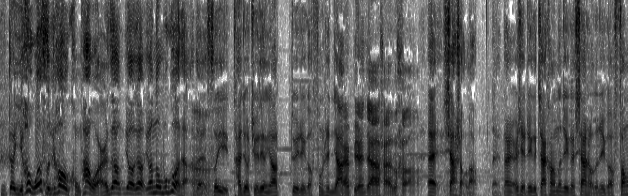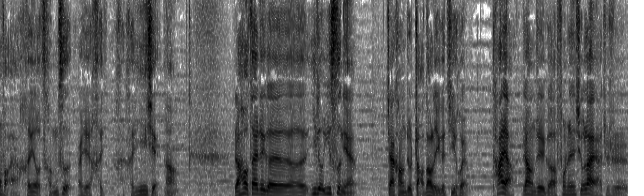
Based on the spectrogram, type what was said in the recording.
直对，以后我死之后，恐怕我儿子要要要要弄不过他，对，嗯所以他就决定要对这个封神家还是别人家的孩子好。哎下手了，哎，但是而且这个家康的这个下手的这个方法呀，很有层次，而且很很很阴险啊。然后在这个一六一四年，家康就找到了一个机会，他呀让这个丰臣秀赖啊，就是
